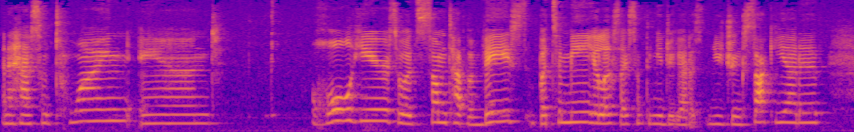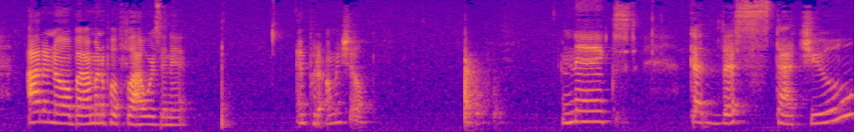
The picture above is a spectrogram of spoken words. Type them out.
and it has some twine and a hole here so it's some type of vase. But to me it looks like something you drink out of, you drink sake out of. I don't know but i'm gonna put flowers in it and put it on my shelf. Next got this statue.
